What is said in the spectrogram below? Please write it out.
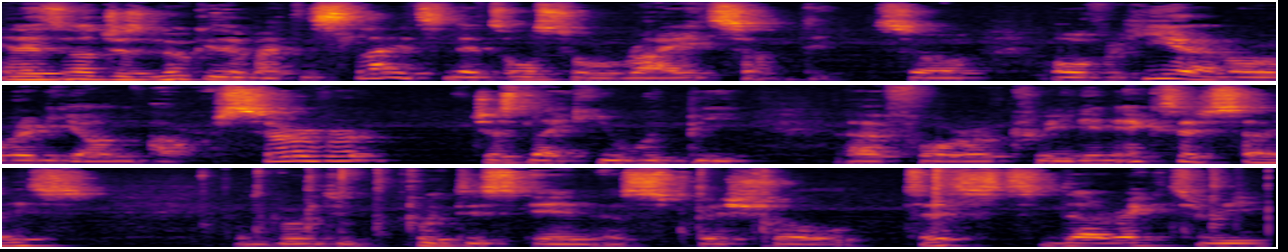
and let's not just look at them at the slides, let's also write something. So over here I'm already on our server, just like you would be uh, for creating exercise. I'm going to put this in a special test directory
